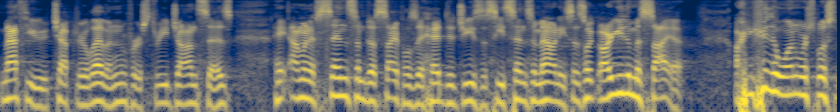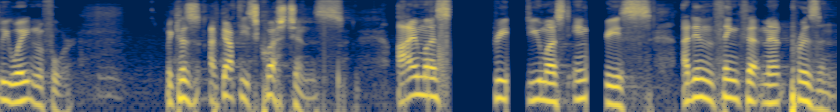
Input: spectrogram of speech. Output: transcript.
Matthew chapter 11, verse 3, John says, Hey, I'm going to send some disciples ahead to Jesus. He sends them out and he says, Look, are you the Messiah? Are you the one we're supposed to be waiting for? Because I've got these questions. I must increase, you must increase. I didn't think that meant prison.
